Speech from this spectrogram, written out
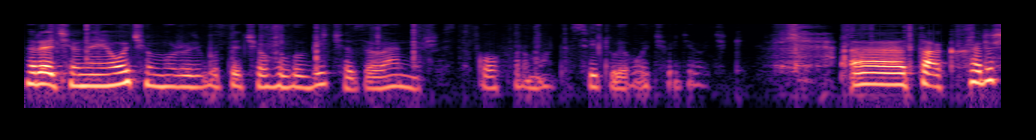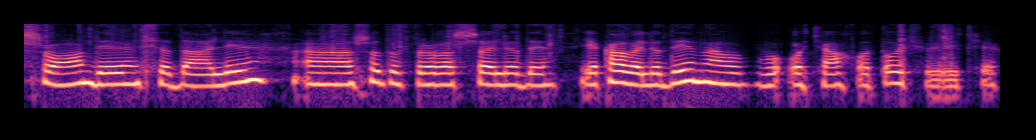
До речі, в неї очі можуть бути чи голубі, чи зелені, щось такого формату. Світлі очі у дівчинки. Е, так, хорошо, дивимося далі. Е, що тут про вас ще люди? Яка ви людина в очах оточуючих?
